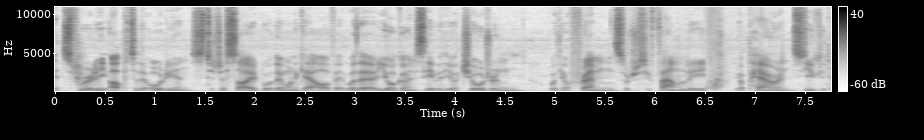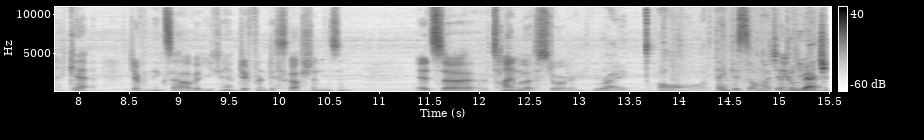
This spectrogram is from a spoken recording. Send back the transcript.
it's really up to the audience to decide what they want to get out of it. Whether you're going to see it with your children, with your friends, or just your family, your parents, you can get different things out of it. You can have different discussions, and it's a timeless story. Right. Oh, thank you so much, and Thank you. congratulations.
